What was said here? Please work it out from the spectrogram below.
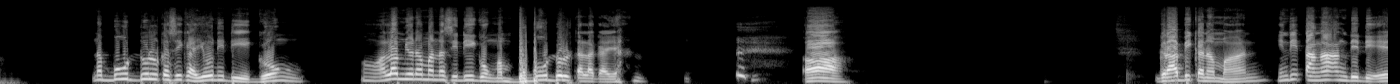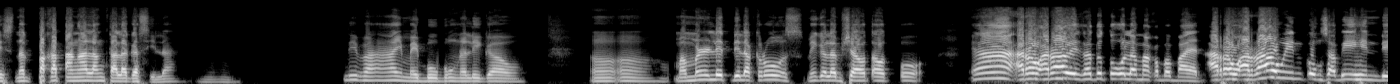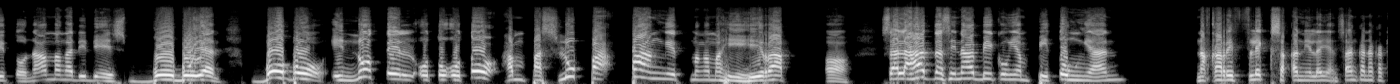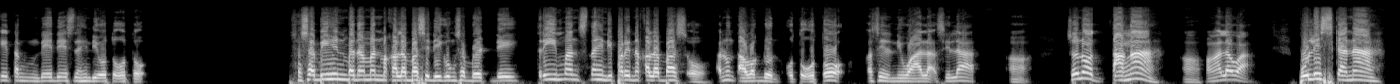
nabudol kasi kayo ni Digong. Oh, alam nyo naman na si Digong, mambubudol talaga yan. ah. Grabe ka naman. Hindi tanga ang DDS. Nagpakatanga lang talaga sila. Mm. Di ba? Ay, may bubong naligaw. Oo. Ma'am Merlit de la Cruz. Mega love shoutout po. Yeah, araw-arawin, sa totoo lang mga kababayan, araw-arawin kong sabihin dito na ang mga DDS, bobo yan. Bobo, inutil, uto-uto, hampas lupa, pangit, mga mahihirap. Oh. Sa lahat na sinabi kong yung pitong yan, naka-reflect sa kanila yan. Saan ka nakakita ng DDS na hindi uto-uto? Sasabihin ba naman makalabas si Digong sa birthday? Three months na hindi pa rin nakalabas. Oh, anong tawag doon? Uto-uto. Kasi naniwala sila. Oh. Sunod, tanga. Oh, pangalawa, pulis ka na.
